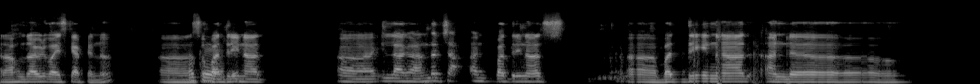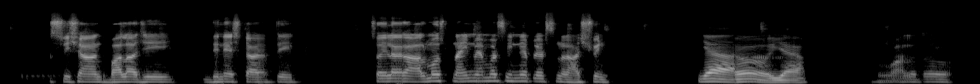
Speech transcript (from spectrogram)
Rahul Dravid vice captain so. Badrinath ఇలాగా అందరు బద్రీనాథ్ బద్రీనాథ్ అండ్ శ్రీశాంత్ బాలాజీ దినేష్ కార్తిక్ సో ఇలాగా almost nine members Indian players ఉన్నారు అశ్విన్. యా. ఓ యా. వాళ్ళతో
